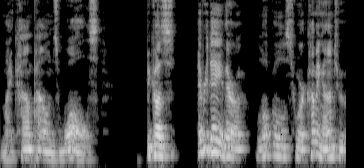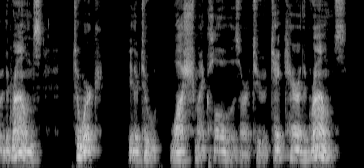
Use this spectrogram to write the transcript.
my compound's walls because every day there are locals who are coming onto the grounds to work, either to wash my clothes or to take care of the grounds.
